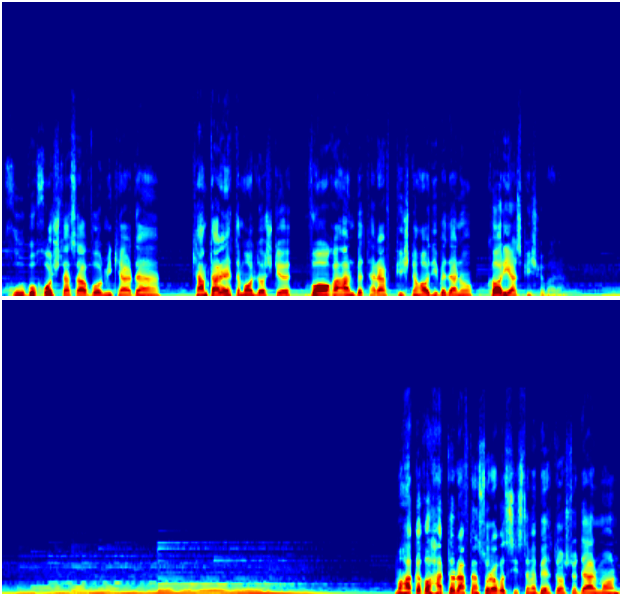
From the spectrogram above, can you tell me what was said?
خوب و خوش تصور می‌کردن کمتر احتمال داشت که واقعا به طرف پیشنهادی بدن و کاری از پیش ببرن. محققا حتی رفتن سراغ سیستم بهداشت و درمان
